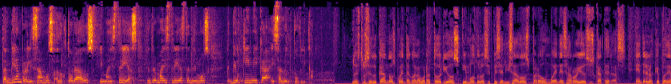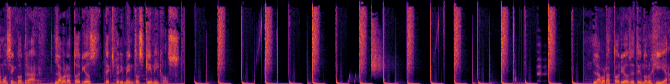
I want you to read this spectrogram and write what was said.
También realizamos doctorados y maestrías. Entre maestrías tenemos bioquímica y salud pública. Nuestros educandos cuentan con laboratorios y módulos especializados para un buen desarrollo de sus cátedras, entre los que podemos encontrar laboratorios de experimentos químicos, laboratorios de tecnología,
